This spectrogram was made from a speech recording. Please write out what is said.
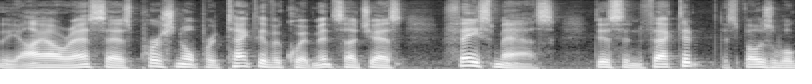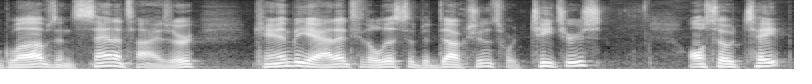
The IRS says personal protective equipment such as face masks, disinfectant, disposable gloves, and sanitizer can be added to the list of deductions for teachers. Also, tape,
